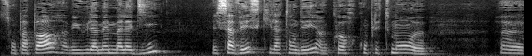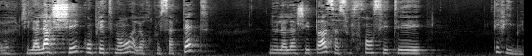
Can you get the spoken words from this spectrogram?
Son papa avait eu la même maladie. Elle savait ce qu'il attendait, un corps complètement euh, euh, qu'il lâché complètement, alors que sa tête ne la lâchez pas, sa souffrance était terrible,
